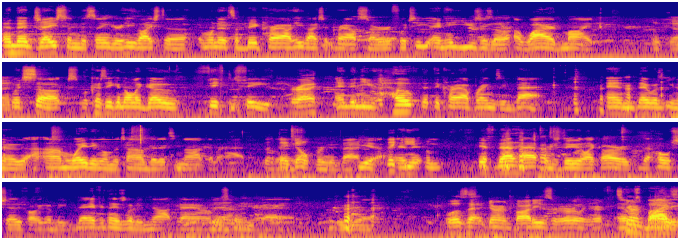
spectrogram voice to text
And then Jason, the singer, he likes to when it's a big crowd, he likes to crowd surf, which he and he uses a, a wired mic, Okay. which sucks because he can only go 50 feet, Right. and then you hope that the crowd brings him back. And there was, you know, I- I'm waiting on the time that it's not going to happen. That they don't bring him back. Yeah, They and keep it- him. If that happens, dude, like our the whole show's probably going to be everything's going to be knocked down. It's Yeah. going to be bad. It'll be rough. Was that during bodies or earlier? It's It was during bodies, Bodies.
